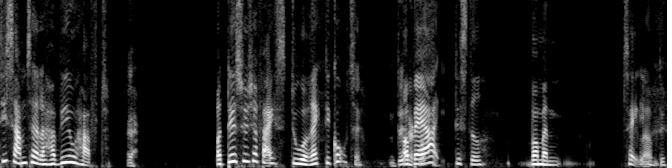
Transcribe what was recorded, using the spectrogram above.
de samtaler har vi jo haft. Ja. Og det synes jeg faktisk, du er rigtig god til. Det at være godt det sted, hvor man taler om det.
